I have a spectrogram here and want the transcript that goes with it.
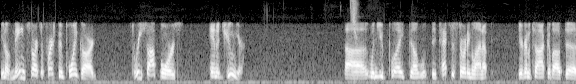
You know, Maine starts a freshman point guard, three sophomores, and a junior. Uh, when you play uh, the Texas starting lineup, you're going to talk about uh,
